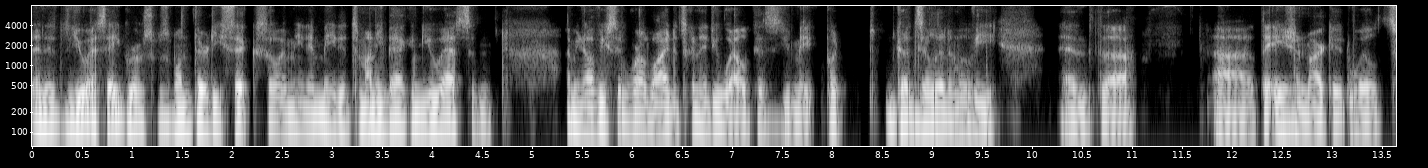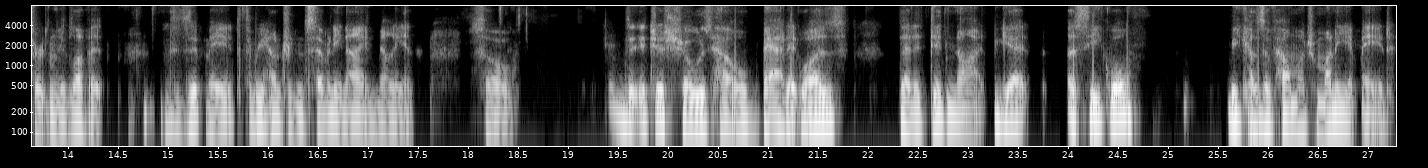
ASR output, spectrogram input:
and its USA gross was 136. So I mean, it made its money back in US and I mean, obviously worldwide it's going to do well because you may put Godzilla in a movie and the uh, the Asian market will certainly love it because it made 379 million. So it just shows how bad it was that it did not get a sequel. because of how much money it made.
